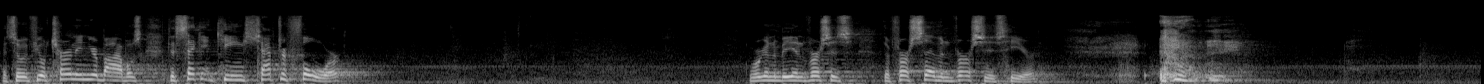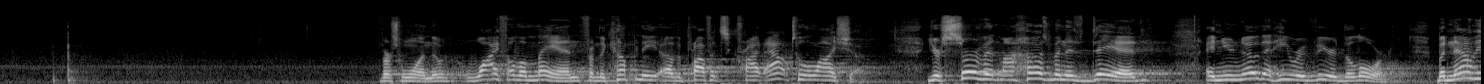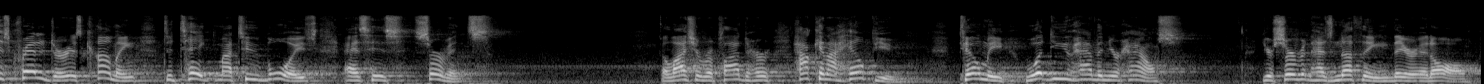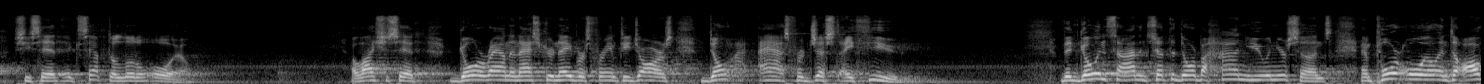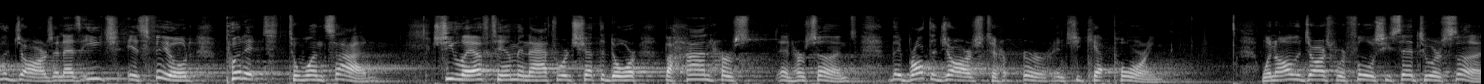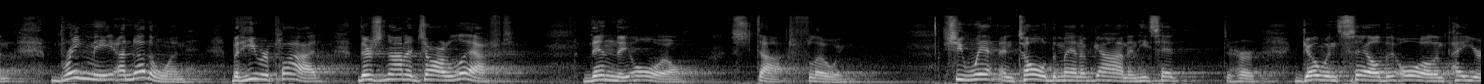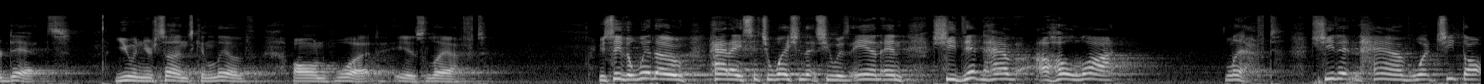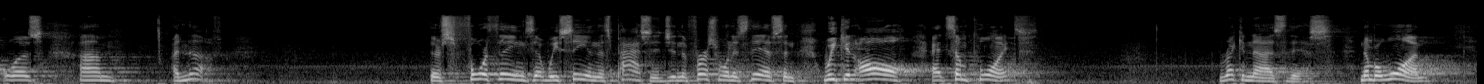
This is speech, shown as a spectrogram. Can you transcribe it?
And so if you'll turn in your Bibles to 2 Kings chapter 4, we're going to be in verses the first 7 verses here. Verse 1 The wife of a man from the company of the prophets cried out to Elisha, Your servant, my husband, is dead, and you know that he revered the Lord. But now his creditor is coming to take my two boys as his servants. Elisha replied to her, How can I help you? Tell me, what do you have in your house? Your servant has nothing there at all, she said, except a little oil. Elisha said, Go around and ask your neighbors for empty jars. Don't ask for just a few. Then go inside and shut the door behind you and your sons, and pour oil into all the jars, and as each is filled, put it to one side. She left him and afterwards shut the door behind her and her sons. They brought the jars to her, and she kept pouring. When all the jars were full, she said to her son, Bring me another one. But he replied, There's not a jar left. Then the oil stopped flowing. She went and told the man of God, and he said to her, Go and sell the oil and pay your debts. You and your sons can live on what is left. You see, the widow had a situation that she was in, and she didn't have a whole lot left. She didn't have what she thought was um, enough. There's four things that we see in this passage, and the first one is this, and we can all, at some point, recognize this. Number one,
